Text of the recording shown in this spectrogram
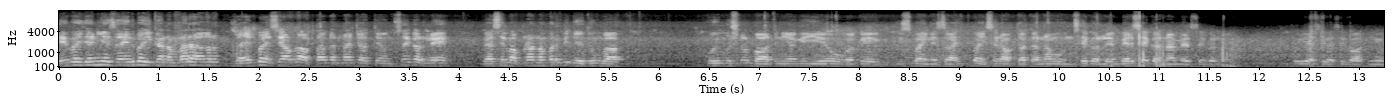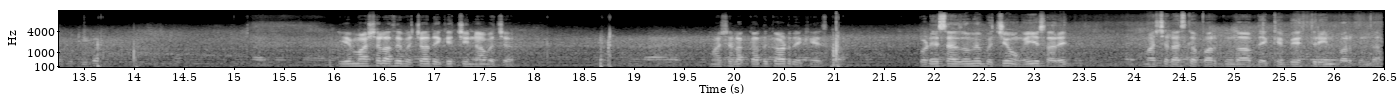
ले भाई जान, ये जाहिद भाई का नंबर है। अगर जाहिद भाई से आप रब्ता करना चाहते हैं, उनसे कर लें। वैसे मैं अपना नंबर भी दे दूँगा। कोई मुश्किल बात नहीं है कि ये होगा कि इस भाई ने जाहिद भाई से रब्ता करना, वो उनसे कर ले, मेरे से करना, मेरे से कर लें। कोई ऐसी वैसी बात नहीं होगी, ठीक है? ये माशाल्लाह से बच्चा देखे चिन्ना बच्चा। माशाल्लाह कद काट देखें इसका। बड़े साइज़ों में बच्चे होंगे ये सारे। माशाल्लाह इसका पर कुंदा आप देखें, बेहतरीन पर कुंदा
